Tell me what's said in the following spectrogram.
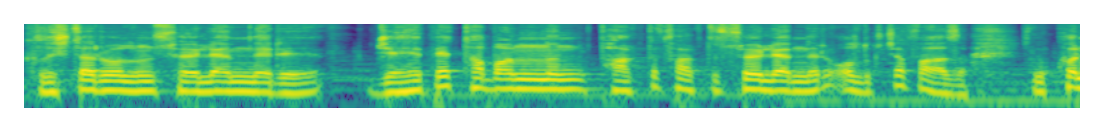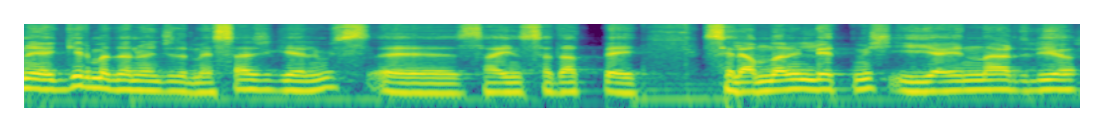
Kılıçdaroğlu'nun söylemleri, CHP tabanının farklı farklı söylemleri oldukça fazla. Şimdi konuya girmeden önce de mesaj gelmiş. E, Sayın Sedat Bey selamlarını iletmiş. iyi yayınlar diliyor.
